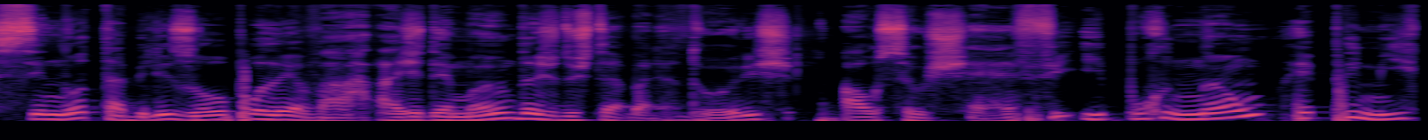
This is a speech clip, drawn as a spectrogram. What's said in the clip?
se notabilizou por levar as demandas dos trabalhadores ao seu chefe e por não reprimir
